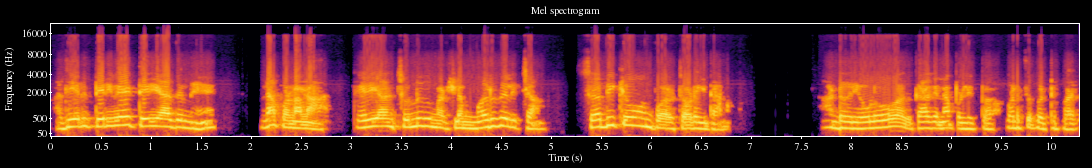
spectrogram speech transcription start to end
அது எனக்கு தெரியவே தெரியாதுன்னு என்ன பண்ணலாம்? தெரியாதுன்னு சொன்னது மட்டும் மறுதளிச்சான் சபிக்கவும் ப- தொடங்கிட்டான் ஆண்டவர் எவ்வளோ அதுக்காக என்ன பண்ணிப்பா வருத்தப்பட்டுப்பார்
